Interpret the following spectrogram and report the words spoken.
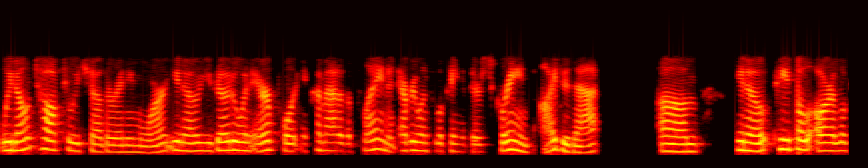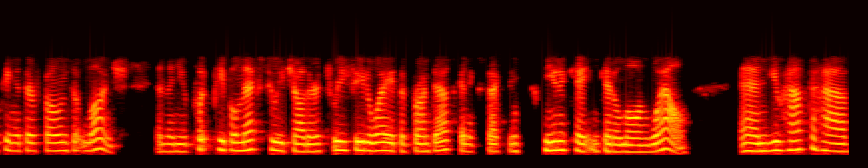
We don't talk to each other anymore. You know, you go to an airport and you come out of the plane and everyone's looking at their screens. I do that. Um, you know, people are looking at their phones at lunch, and then you put people next to each other three feet away at the front desk and expect them to communicate and get along well. And you have to have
